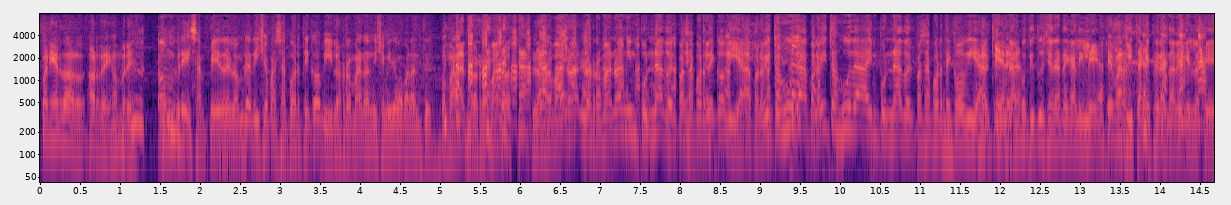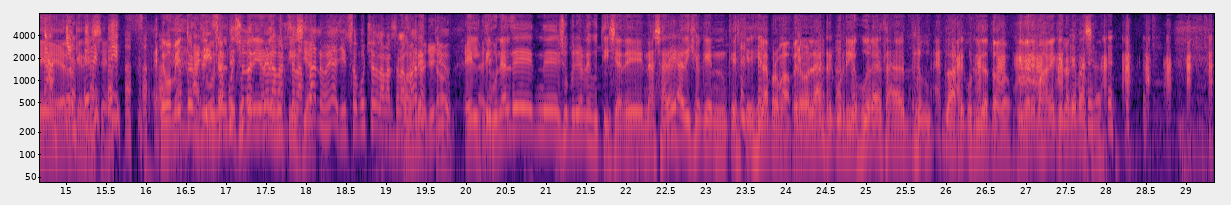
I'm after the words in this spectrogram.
poniendo or- orden, hombre. Hombre, San Pedro el hombre ha dicho pasaporte COVID y los romanos han dicho, mira, para adelante. Los romanos, los romanos, los romanos han impugnado el pasaporte COVID. Ah, Por lo visto Judas, por lo visto Judas ha impugnado el pasaporte COVID al No quiere, Tribunal ¿no? Constitucional de Galilea y están esperando a ver qué es lo que, lo que dice. De momento el Allí Tribunal de Superior de, Justicia Las manos, ¿eh? Allí son mucho de lavarse las manos. Yuyu. El Tribunal de, de Superior de Justicia de Nazaret ha dicho que, que, que sí la ha aprobado, pero le han recurrido. Judas está- lo ha recurrido todo. Y veremos a ver qué es lo que pasa.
